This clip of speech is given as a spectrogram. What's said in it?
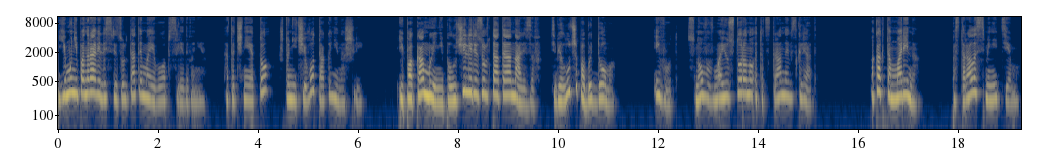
Ему не понравились результаты моего обследования, а точнее то, что ничего так и не нашли. И пока мы не получили результаты анализов, тебе лучше побыть дома. И вот, снова в мою сторону этот странный взгляд. А как там Марина? Постаралась сменить тему.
